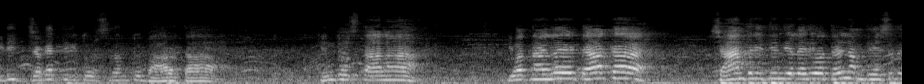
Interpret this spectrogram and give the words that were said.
ಇಡೀ ಜಗತ್ತಿಗೆ ತೋರಿಸಿದಂತೂ ಭಾರತ. ಹಿಂದೂಸ್ತಾನ. ಇವತ್ತು ನಾ ಎಲ್ಲ ಯಾಕ? ಶಾಂತ ರೀತಿಯಿಂದ ಎಲ್ಲ ಇದೀವಿ ಅಂತ ಹೇಳಿ ನಮ್ಮ ದೇಶದ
